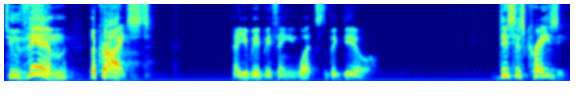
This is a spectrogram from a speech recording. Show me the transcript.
to them the Christ. Now you may be thinking, what's the big deal? This is crazy.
